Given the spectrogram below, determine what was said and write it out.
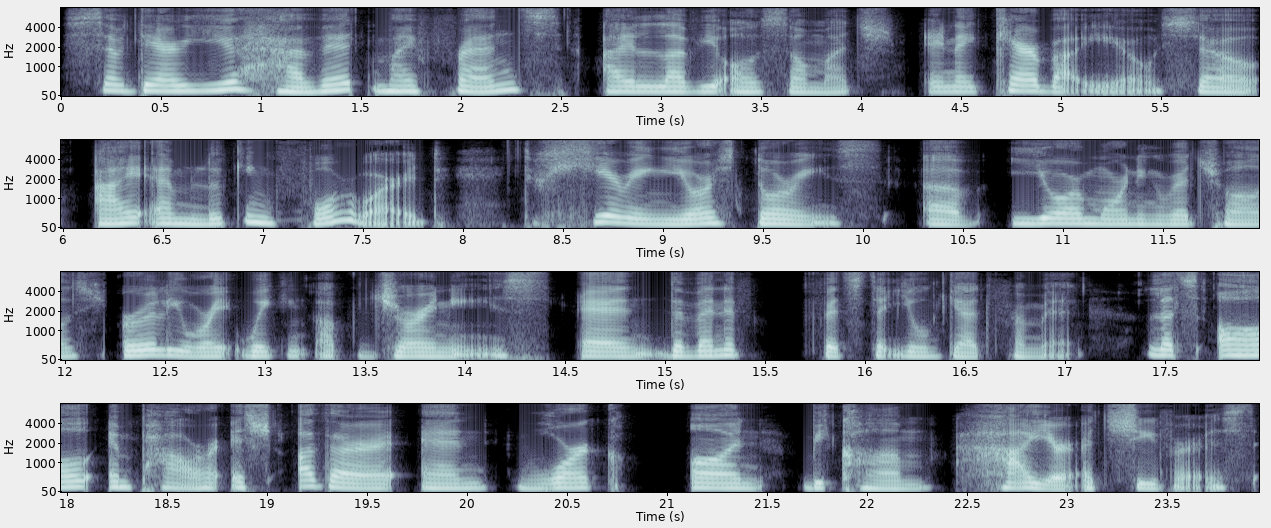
so there you have it, my friends. I love you all so much and I care about you. So I am looking forward to hearing your stories of your morning rituals, early waking up journeys, and the benefits that you'll get from it. Let's all empower each other and work on become higher achievers.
